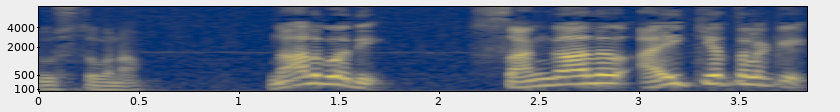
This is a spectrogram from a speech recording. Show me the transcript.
చూస్తూ ఉన్నాం. నాలుగోది సంఘాలు ఐక్యతలకి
